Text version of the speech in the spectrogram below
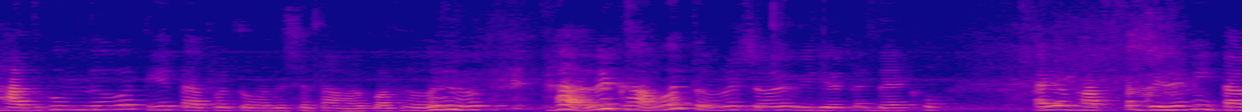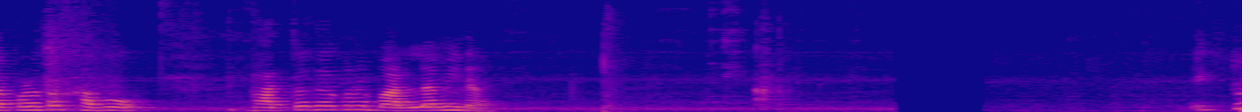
ভাত ঘুম দেবো, দিয়ে তারপর তোমাদের সাথে আবার কথা বলব। তাহলে খাব, তোমরা সবাই ভিডিওটা দেখো। আগে ভাতটা বেড়ে নিই, তারপরে তো খাব। ভাতটা তো এখনও বাড়লামই না। একটু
